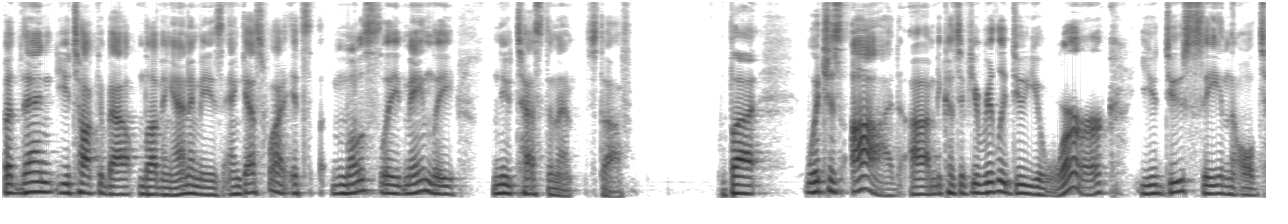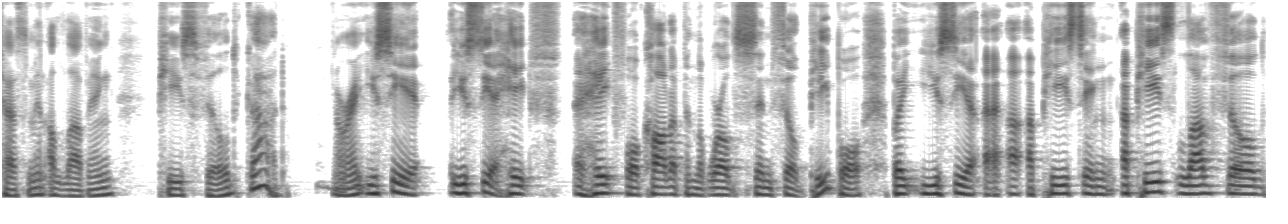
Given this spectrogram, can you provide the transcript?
But then you talk about loving enemies, and guess what? It's mostly, mainly New Testament stuff but which is odd um, because if you really do your work, you do see in the Old Testament a loving, peace-filled God. All right, you see. You see a hate, a hateful, caught up in the world, sin-filled people, but you see a, a, a peacing, a peace, love-filled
